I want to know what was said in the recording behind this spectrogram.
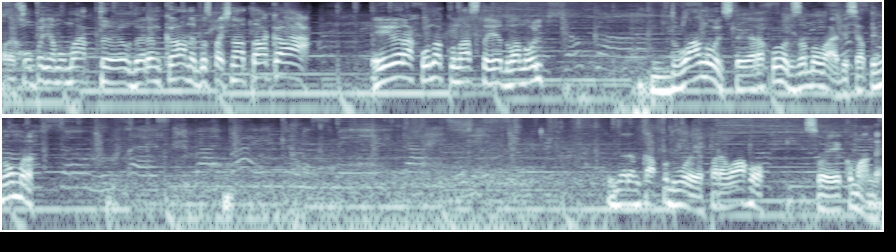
Перехоплення момент ДРНК, небезпечна атака. І рахунок у нас стає 2-0. 2-0 стає рахунок, забиває 10-й номер. ДРНК подвоює перевагу своєї команди.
